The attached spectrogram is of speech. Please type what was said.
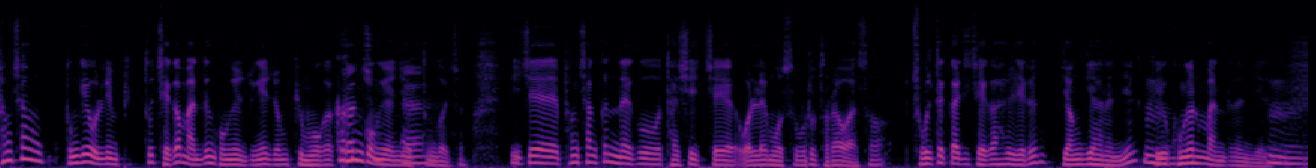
평창 동계올림픽도 제가 만든 공연 중에 좀 규모가 큰 그렇죠. 공연이었던 네. 거죠. 이제 평창 끝내고 다시 제 원래 모습으로 돌아와서 죽을 때까지 제가 할 일은 연기하는 일 그리고 음. 공연 만드는 일. 음.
